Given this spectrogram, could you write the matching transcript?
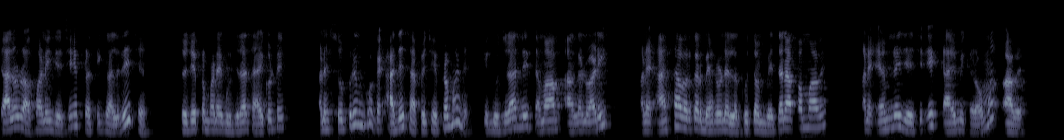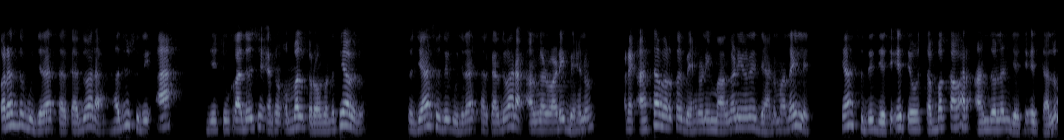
ચાલુ રાખવાની જે છે પ્રતિજ્ઞા લીધી છે. તો જે પ્રમાણે ગુજરાત હાઈકોર્ટે અને સુપ્રીમ કોર્ટે આદેશ આપ્યો છે એ પ્રમાણે કે ગુજરાતની તમામ આંગણવાડી અને આશા વર્કર બહેનોને લઘુત્તમ વેતન આપવામાં આવે અને એમને જે છે એ કાયમી કરવામાં આવે. પરંતુ ગુજરાત સરકાર દ્વારા હજુ સુધી આ જે ચુકાદો છે એનો અમલ કરવામાં નથી આવેલો. તો જ્યાં સુધી ગુજરાત સરકાર દ્વારા આંગણવાડી બહેનો અને આશા વર્કર બહેનોની માંગણીઓને ધ્યાનમાં નહીં લે ત્યાં સુધી જે છે એ તેઓ તબક્કાવાર આંદોલન જે છે એ ચાલુ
